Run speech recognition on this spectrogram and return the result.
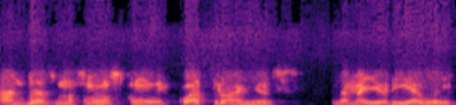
amplias, más o menos como de cuatro años, la mayoría, güey.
